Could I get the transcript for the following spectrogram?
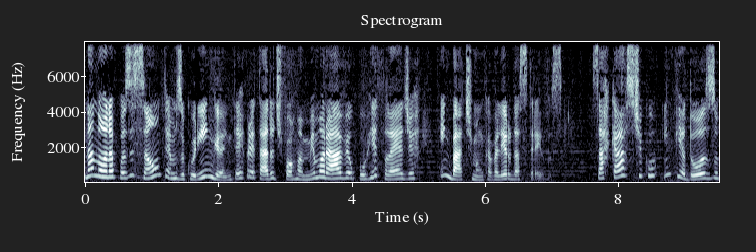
Na nona posição, temos o Coringa, interpretado de forma memorável por Heath Ledger em Batman, Cavaleiro das Trevas. Sarcástico, impiedoso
